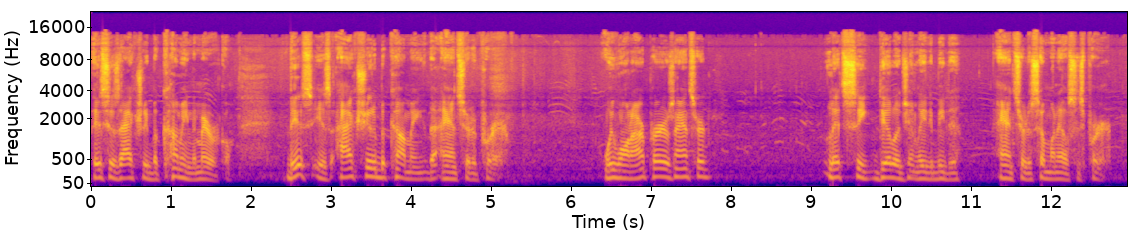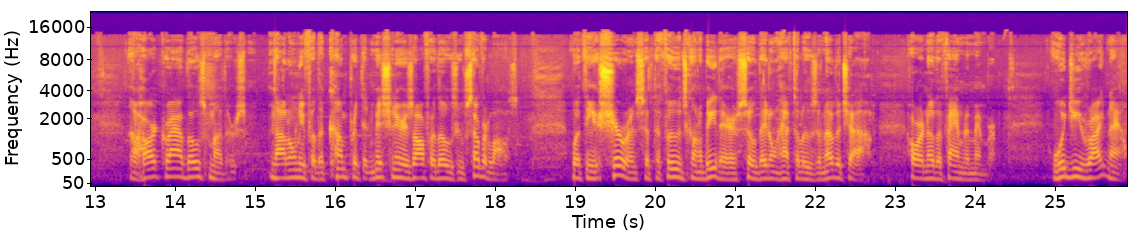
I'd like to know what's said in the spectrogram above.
This is actually becoming the miracle. This is actually becoming the answer to prayer. We want our prayers answered let's seek diligently to be the answer to someone else's prayer. The heart cry of those mothers, not only for the comfort that missionaries offer those who've suffered loss, but the assurance that the food's going to be there so they don't have to lose another child or another family member. Would you right now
